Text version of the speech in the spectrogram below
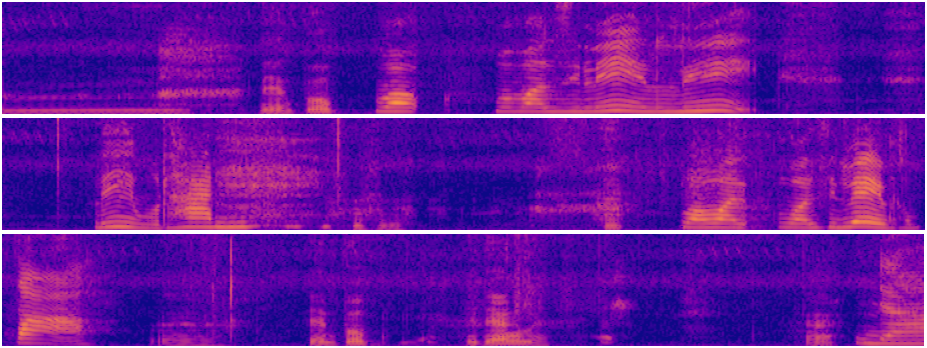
อืมเรียนปุ๊บว่าว่าว่าซิลี่ลี่ลี่บ่ทันว่าว่าว่าซิเล่นเขาป่าเออเรียนปุ๊บเฮ็ดหยังน่ะ ยา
